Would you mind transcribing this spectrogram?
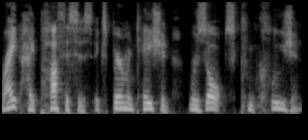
right? Hypothesis, experimentation, results, conclusion.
